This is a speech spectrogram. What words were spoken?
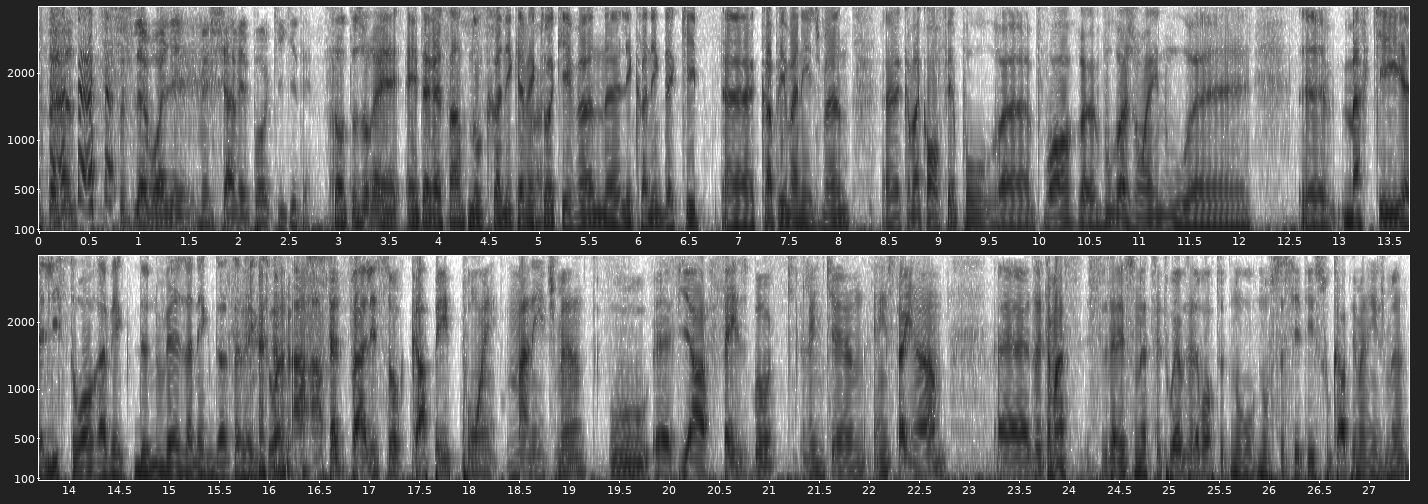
ça, je, ça, je le voyais, mais je savais pas qui qui était. sont toujours in- intéressantes nos chroniques avec Ouais. toi, Kevin, euh, les chroniques de K- euh, Copy Management. Euh, comment qu'on fait pour euh, pouvoir euh, vous rejoindre ou euh, marquer euh, l'histoire avec de nouvelles anecdotes avec toi. en, en fait, vous pouvez aller sur kp.management ou euh, via Facebook, LinkedIn, Instagram. Euh, directement, si vous allez sur notre site web, vous allez voir toutes nos, nos sociétés sous KP Management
